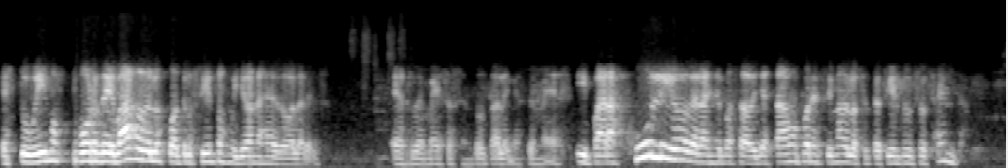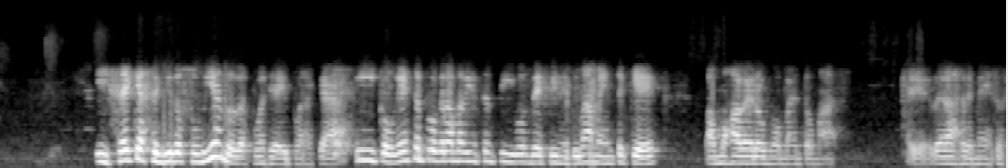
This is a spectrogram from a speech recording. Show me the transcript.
estuvimos por debajo de los 400 millones de dólares en remesas en total en este mes. Y para julio del año pasado ya estábamos por encima de los 760. Y sé que ha seguido subiendo después de ahí por acá. Y con este programa de incentivos definitivamente que vamos a ver un momento más eh, de las remesas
